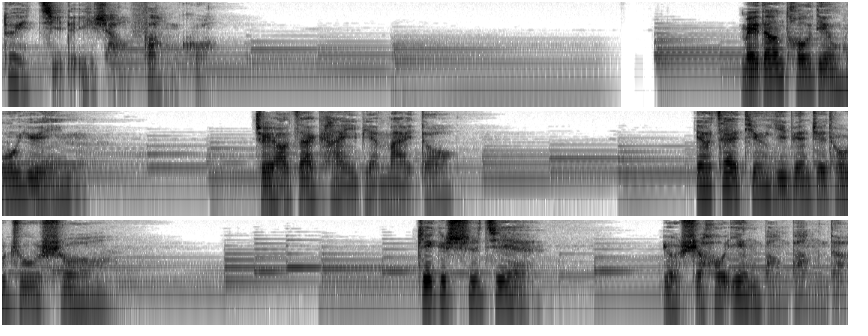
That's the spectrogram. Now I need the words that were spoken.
对己的一场放过。每当头顶乌云，就要再看一遍麦兜，要再听一遍这头猪说：“这个世界，有时候硬邦邦的，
